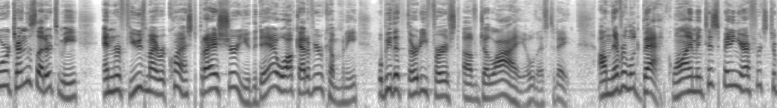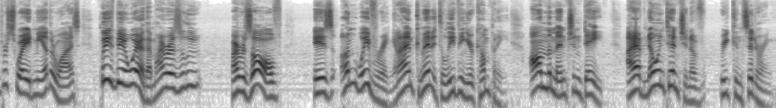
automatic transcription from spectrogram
will return this letter to me and refuse my request, but I assure you, the day I walk out of your company will be the 31st of July. Oh, that's today. I'll never look back. While I am anticipating your efforts to persuade me otherwise, please be aware that my resolute my resolve is unwavering, and I am committed to leaving your company on the mentioned date. I have no intention of reconsidering.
